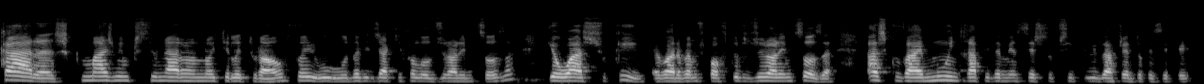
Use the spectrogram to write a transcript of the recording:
caras que mais me impressionaram na noite eleitoral foi o David já aqui falou de Jerónimo de Souza, que eu acho que, agora vamos para o futuro de Jerónimo de Souza, acho que vai muito rapidamente ser substituído à frente do PCP.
